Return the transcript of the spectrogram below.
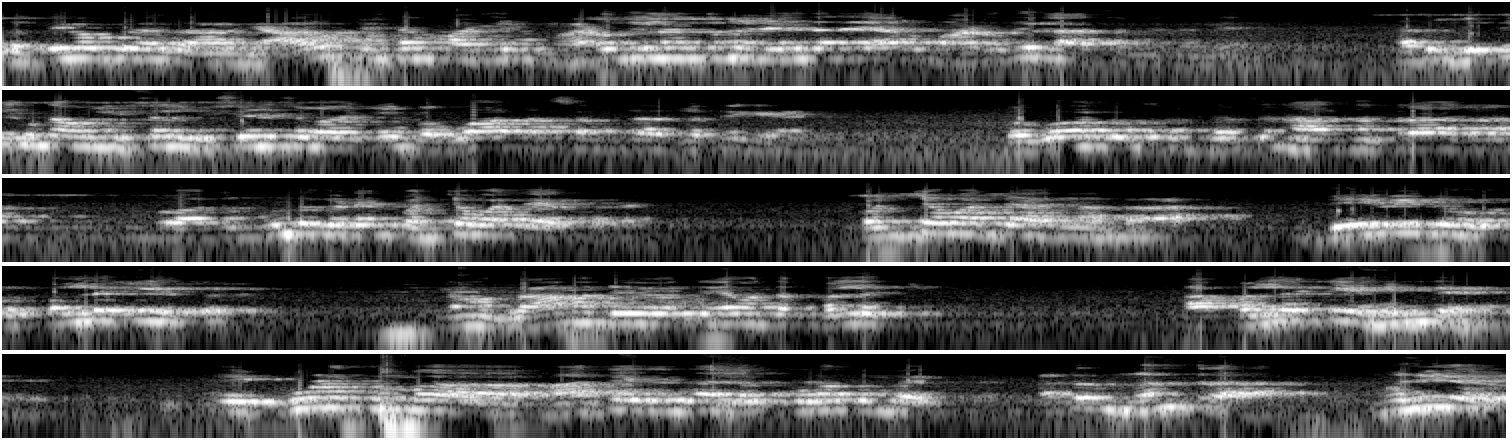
ಪ್ರತಿಯೊಬ್ಬರು ಯಾರು ಡಿಸ್ಟರ್ಬ್ ಮಾಡ್ಲಿಕ್ಕೆ ಮಾಡೋದಿಲ್ಲ ಅಂತ ಹೇಳಿದ್ದಾರೆ, ಯಾರು ಮಾಡೋದಿಲ್ಲ ಆ ಸಮಯದಲ್ಲಿ. ಅದ್ರ ಜೊತೆಗೆ ನಾವು ಈ ಸಲ ವಿಶೇಷವಾಗಿ ಭಗವಾನ್ ದರ್ಶನದ ಜೊತೆಗೆ ಭಗವಾನ್ ದರ್ಶನ ದರ್ಶನ ಆದ ನಂತರ ಅದರ ಅದ್ರ ಮುಂದಗಡೆ ಪಂಚವಾದ್ಯ ಇರ್ತದೆ. ಪಂಚವಾದ್ಯ ಆದ ನಂತರ ದೇವಿದು ಒಂದು ಪಲ್ಲಕ್ಕಿ ಇರ್ತದೆ. ನಮ್ಮ ಗ್ರಾಮ ದೇವತೆಯ ಒಂದು ಪಲ್ಲಕ್ಕಿ. ಆ ಪಲ್ಲಕ್ಕಿಯ ಹಿಂದೆ ಈ ಪೂರ್ಣಕುಂಭ ಮಾತೆಯರಿಂದ ಎಲ್ಲ ಪೂರ್ಣಕುಂಭ ಇರ್ತದೆ. ಅದರ ನಂತರ ಮಹಿಳೆಯರು,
